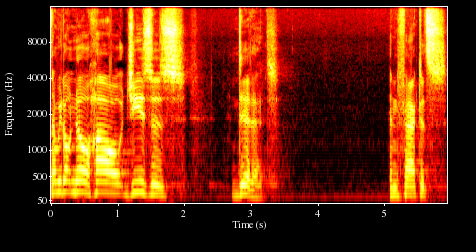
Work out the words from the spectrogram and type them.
Now, we don't know how Jesus did it. In fact, it's,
